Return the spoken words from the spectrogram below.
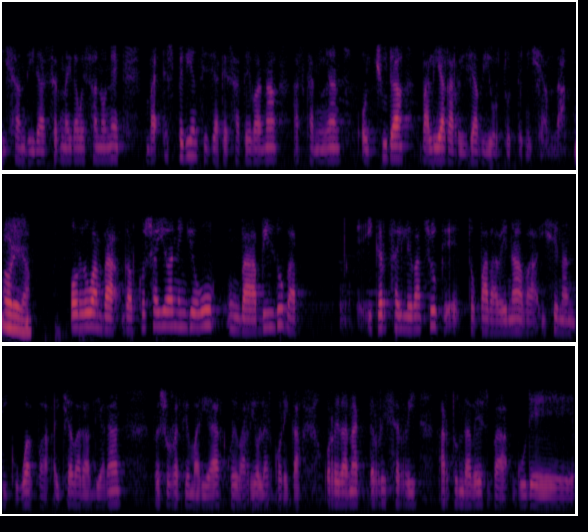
izan dira, zer nahi dago esan honek, ba, esperientziak esate bana azkanian oitxura baliagarri ja bihurtuten izan da. Hore da. Orduan, ba, gaurko saioan enjogu, ba, bildu, ba, ikertzaile batzuk e, topada bena, ba, izen handikuak, ba, aitxabarandiaran, Resurrezio Maria Azkue Barriola Erkoreka horredanak herri zerri hartun bez ba, gure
